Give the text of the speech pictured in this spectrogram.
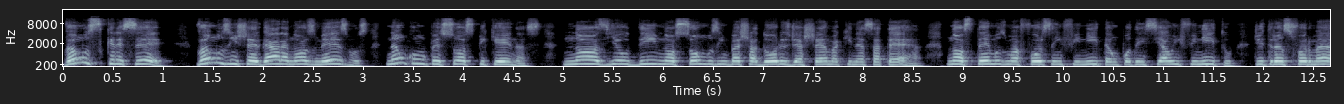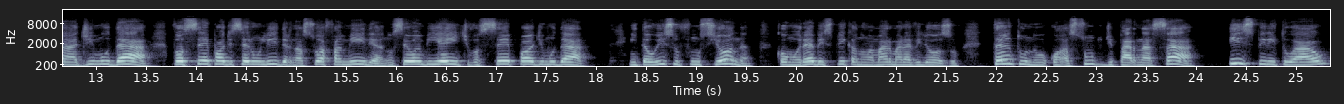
Vamos crescer. Vamos enxergar a nós mesmos, não como pessoas pequenas. Nós, Yehudim, nós somos embaixadores de Hashem aqui nessa terra. Nós temos uma força infinita, um potencial infinito de transformar, de mudar. Você pode ser um líder na sua família, no seu ambiente, você pode mudar. Então, isso funciona, como o Rebbe explica no Amar maravilhoso, tanto no assunto de Parnassá, espiritual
